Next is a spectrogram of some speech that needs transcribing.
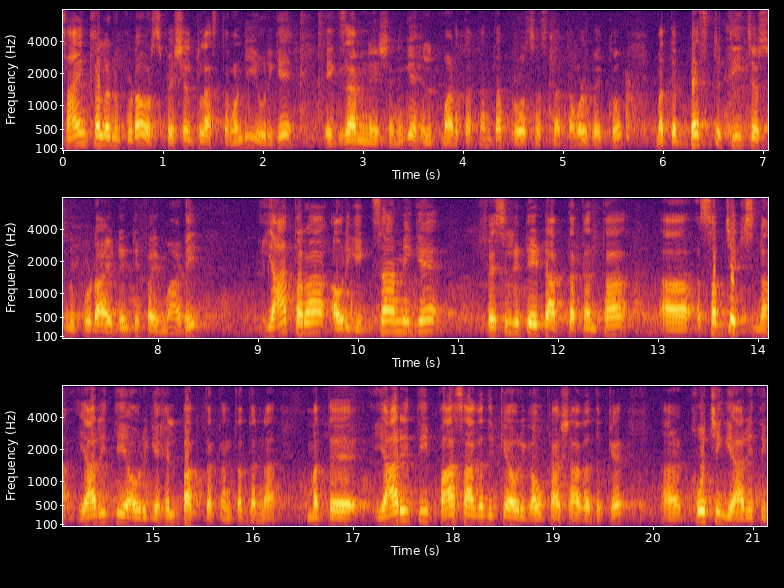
ಸಾಯಂಕಾಲನೂ ಕೂಡ ಅವ್ರು ಸ್ಪೆಷಲ್ ಕ್ಲಾಸ್ ತೊಗೊಂಡು ಇವರಿಗೆ ಎಕ್ಸಾಮಿನೇಷನ್ಗೆ ಹೆಲ್ಪ್ ಮಾಡ್ತಕ್ಕಂಥ ಪ್ರೋಸೆಸ್ನ ತಗೊಳ್ಬೇಕು. ಮತ್ತು ಬೆಸ್ಟ್ ಟೀಚರ್ಸ್ನು ಕೂಡ ಐಡೆಂಟಿಫೈ ಮಾಡಿ ಯಾವ ಥರ ಅವ್ರಿಗೆ ಎಕ್ಸಾಮಿಗೆ ಫೆಸಿಲಿಟೇಟ್ ಆಗ್ತಕ್ಕಂಥ ಸಬ್ಜೆಕ್ಟ್ಸ್ನ ಯಾವ ರೀತಿ ಅವರಿಗೆ ಹೆಲ್ಪ್ ಆಗ್ತಕ್ಕಂಥದ್ದನ್ನು, ಮತ್ತು ಯಾವ ರೀತಿ ಪಾಸ್ ಆಗೋದಕ್ಕೆ ಅವ್ರಿಗೆ ಅವಕಾಶ ಆಗೋದಕ್ಕೆ ಕೋಚಿಂಗ್ ಯಾವ ರೀತಿ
